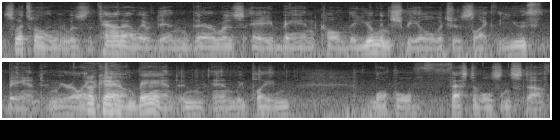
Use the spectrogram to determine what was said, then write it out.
Switzerland, was the town I lived in. There was a band called the Jungenspiel, which is like the youth band, and we were like Okay. a town band, and and we played in local festivals and stuff.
